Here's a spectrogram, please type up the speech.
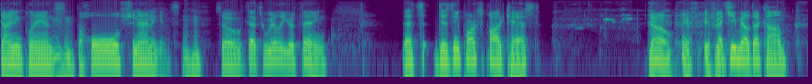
dining plans, Mhm. the whole shenanigans. Mhm. So that's really your thing. That's Disney Parks Podcast No, if if it's, at gmail.com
